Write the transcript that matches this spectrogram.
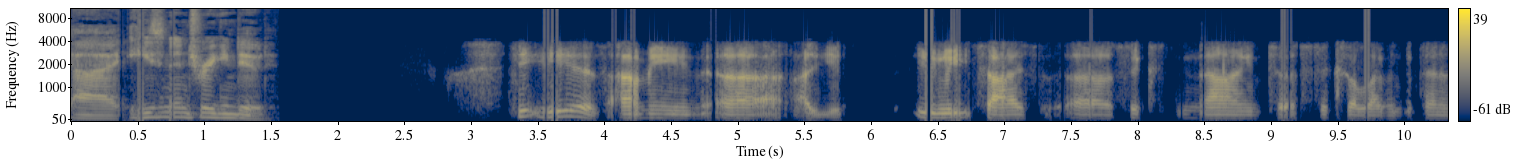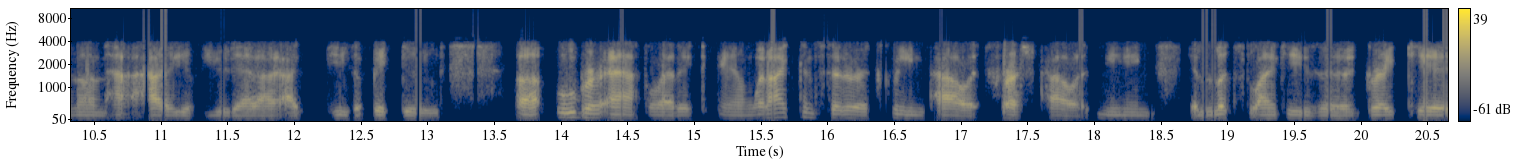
uh, he's an intriguing dude. He, he is. I mean, uh, elite size, uh, six nine to six eleven, depending on how, how you view that. I, I, he's a big dude, uh, uber athletic, and what I consider a clean palate, fresh palate, meaning it looks like he's a great kid,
